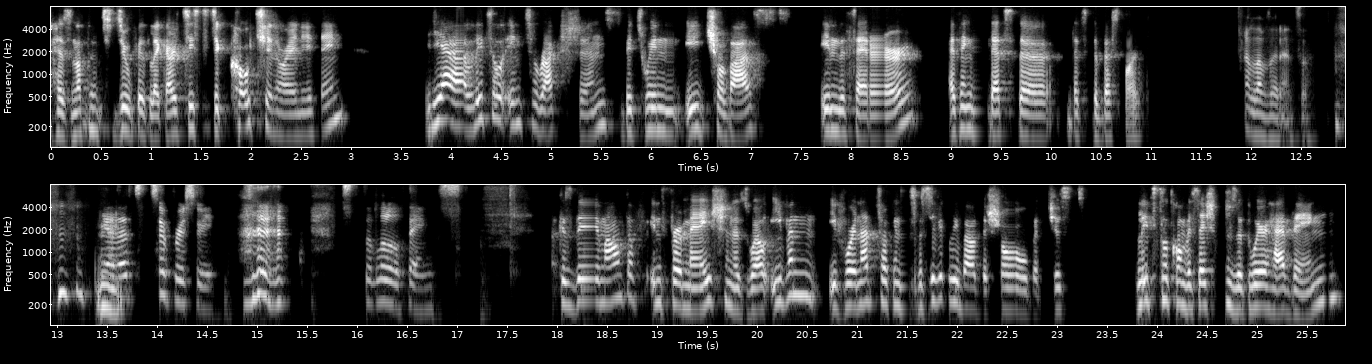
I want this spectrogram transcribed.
has nothing to do with like artistic coaching or anything yeah little interactions between each of us in the theater. I think that's the that's the best part. I love that answer. Yeah that's super sweet. It's the little things. Because the amount of information as well even if we're not talking specifically about the show but just little conversations that we're having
